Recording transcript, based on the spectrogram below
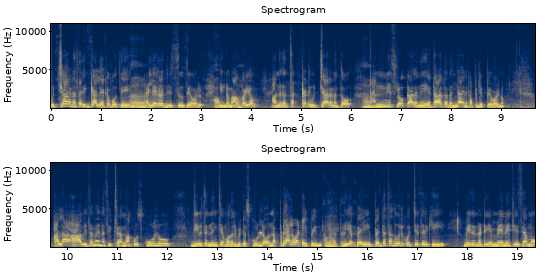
ఉచ్చారణ సరిగ్గా లేకపోతే ఆ. కళ్ళెర్ర చూసి చూసేవారు. ఇంకా మాకు భయం. అందుకని చక్కటి ఉచ్చారణతో అన్ని శ్లోకాలని యథాతథంగా ఆయనకు అప్పచెప్పేవాళ్ళం. అలా ఆ విధమైన శిక్షణ మాకు స్కూలు జీవితం నుంచే మొదలుపెట్టాం స్కూల్లో ఉన్నప్పుడే అలవాటు అయిపోయింది ఇక పెద్ద చదువులకు వచ్చేసరికి మీరన్నట్టు ఎంఏనే చేశామో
